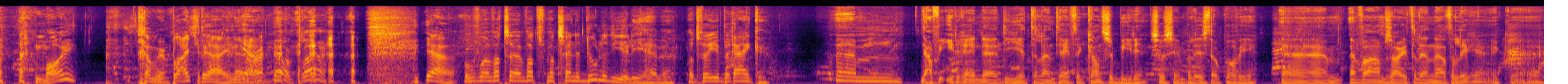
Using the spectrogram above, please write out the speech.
mooi. Gaan we weer een plaatje draaien. Nee, Ja, hoor. nou, klaar. Ja, hoe, wat, eh, wat, wat zijn de doelen die jullie hebben? Wat wil je bereiken? Ehm, nou, voor iedereen eh, die talent heeft, een kans te bieden. Zo simpel is het ook wel weer. Ehm, en waarom zou je talent laten liggen? Ik, eh, eh,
